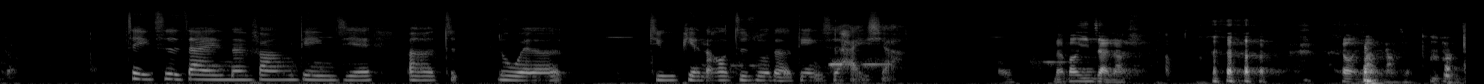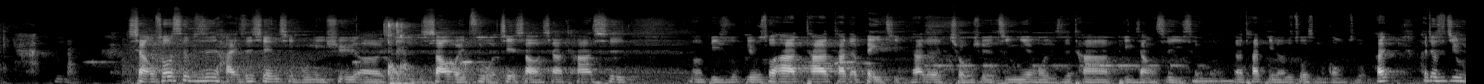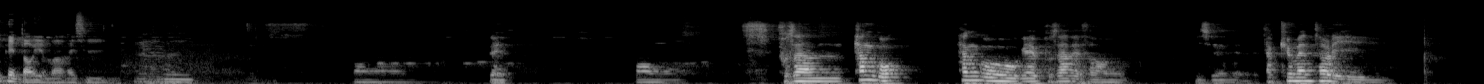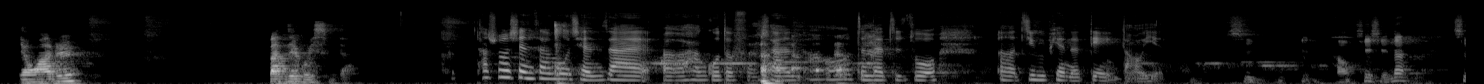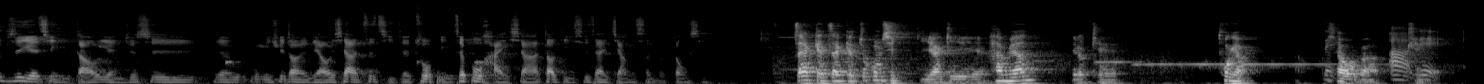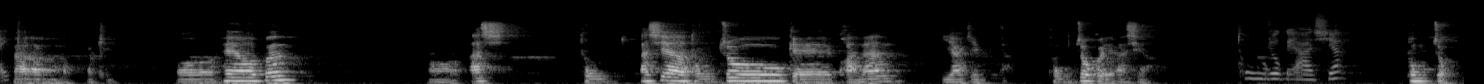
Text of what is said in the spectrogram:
这一次在南方电影节，呃，入围了纪录片，然后制作的电影是《海峡》。好，南方影展啊。开玩笑，开玩笑。嗯，想说是不是还是先请吴敏旭，呃，先稍微自我介绍一下，他是，呃，比如比如说他他他的背景，他的求学经验，或者是他平常是以什么？那他平常是做什么工作？他他就是纪录片导演吗？还是？ 嗯，哦，对，哦，釜山，한국한국의부산에서이제다큐멘터리영화를만들고있습니다。他说现在目前在呃韩国的釜山，然后正在制作呃纪录片的电影导演。是，好，谢谢。那。 是不是也请导演，就是呃吴敏旭导演聊一下自己的作品？这部《海峡》到底是在讲什么东西？짧게짧게조금씩이야기하면이렇게통역해협가 아, 네. 아, 아, 오케이 어, 해협은 어, 아시, 동, 아시아 동쪽에 관한 이야기입니다. 동쪽의 아시아.동쪽의 아시아?동쪽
